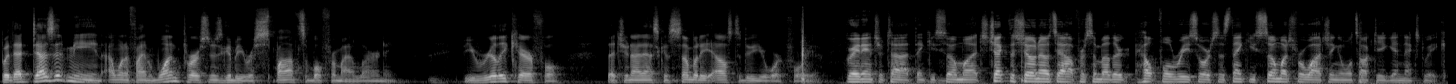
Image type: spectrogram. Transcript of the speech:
But that doesn't mean I want to find one person who's going to be responsible for my learning. Be really careful that you're not asking somebody else to do your work for you. Great answer, Todd. Thank you so much. Check the show notes out for some other helpful resources. Thank you so much for watching, and we'll talk to you again next week.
